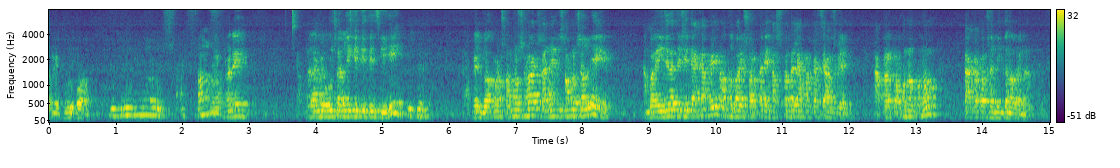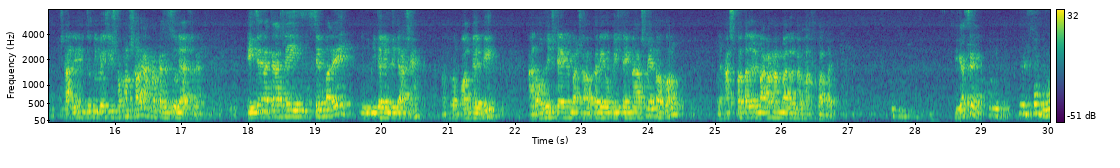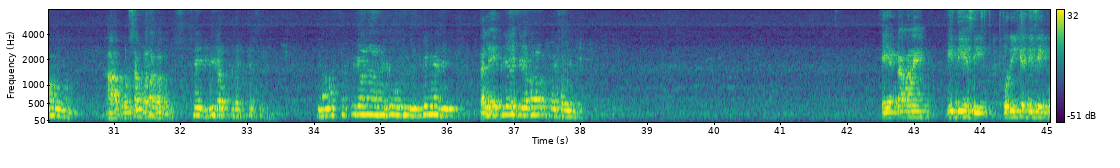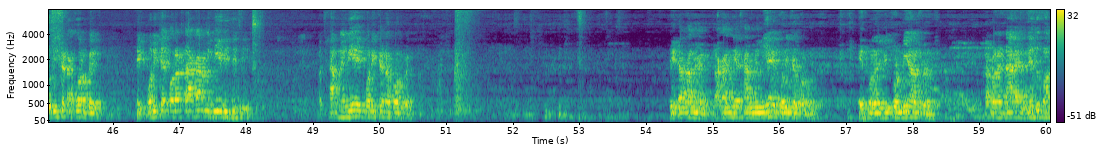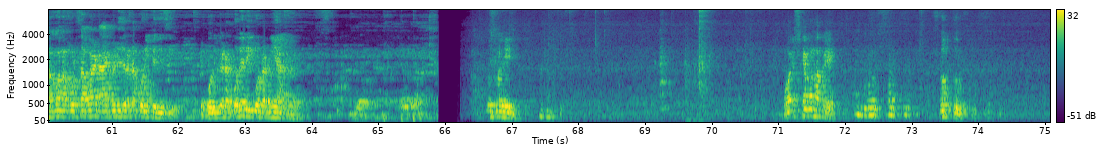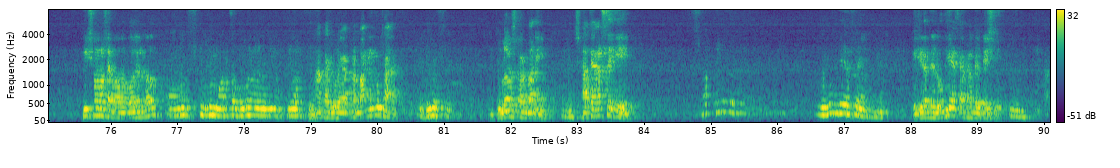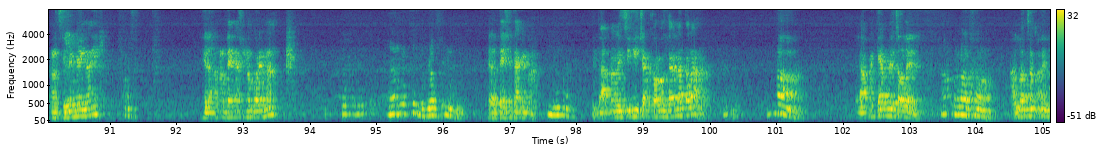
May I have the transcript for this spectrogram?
অনেক দুর্বল। আপনারে আপনার আমি ঔষধ লিখে দিতেছি আপনার যখন সমস্যা হয়, শারীরিক সমস্যা হলে আমার এই জায়গাতে এসে দেখাবেন, অথবা সরকারি হাসপাতালে আমার কাছে আসবেন। আপনার কখনো কোনো টাকা পয়সা দিতে হবে না। শারীরিক যদি বেশি সমস্যা হয়, আমার কাছে চলে আসবেন। এই জায়গাতে আসলে এই চেম্বারে যদি বিকালের দিকে আসেন, অথবা বন্ধের দিন, আর অফিস টাইমে বা সরকারি অফিস টাইমে আসলে তখন হাসপাতালের বারো নাম্বারের নামাজ পাবেন। ঠিক আছে? হ্যাঁ প্রসাব মনে তাহলে এই একটা মানে ই দিয়েছি, পরীক্ষা দিয়েছি, এই পরীক্ষাটা করবেন এই পরীক্ষা করার টাকা আমি দিয়ে দিতেছি। সামনে নিয়ে এই পরীক্ষাটা করবেন এই টাকা নেন টাকা নিয়ে সামনে নিয়ে পরীক্ষা করবেন এরপরে রিপোর্ট নিয়ে আসবেন। তারপরে ডায়াবেটিস যেহেতু ঘন ঘন পড়তে হয় ডায়াবেটিসের একটা পরীক্ষা দিছি। এই পরীক্ষাটা করে রিপোর্টটা নিয়ে আসবেন। বয়স কেমন হবে? সত্তর। কি সমস্যা বাবা বলেন তো? মাথা ঘুরে আপনার বাড়ি কোথায়? দুলাসর বাড়ি। সাথে আসছে কে? এই জায়গাতে রোগী আছে আপনাদের বেশি আপনার ছেলে মেয়ে নাই? এরা আপনার দেখাশোনা করে না? এরা দেশে থাকে না। কিন্তু আপনার এই চিকিৎসার খরচ দেয় না তারা? আপনি কেমনে চলেন? আল্লাহ চালায়।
